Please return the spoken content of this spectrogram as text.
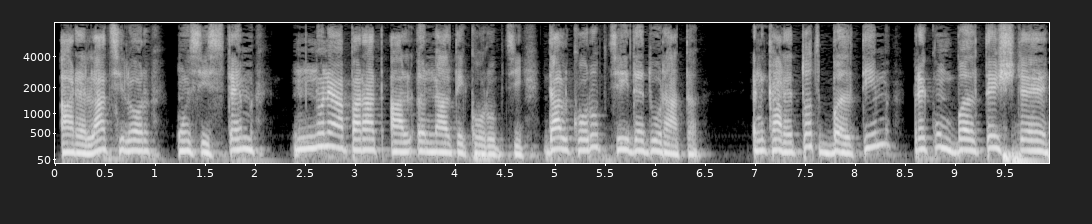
a relațiilor, un sistem nu neapărat al înaltei corupții, dar al corupției de durată în care toți băltim precum băltește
